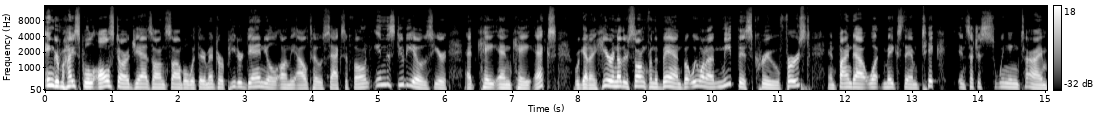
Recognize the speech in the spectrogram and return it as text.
Ingraham High School All Star Jazz Ensemble with their mentor Peter Daniel on the alto saxophone in the studios here at KNKX. We're going to hear another song from the band, but we want to meet this crew first and find out what makes them tick in such a swinging time.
